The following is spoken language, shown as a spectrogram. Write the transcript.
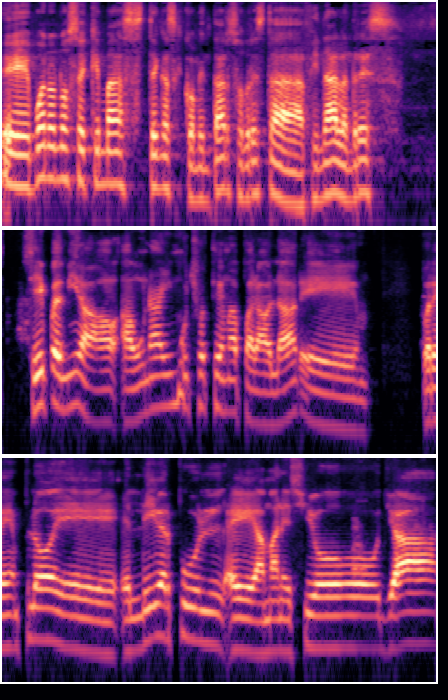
Eh, bueno, no sé qué más tengas que comentar sobre esta final, Andrés. Sí, pues mira, aún hay mucho tema para hablar. Eh, por ejemplo, el Liverpool amaneció ya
